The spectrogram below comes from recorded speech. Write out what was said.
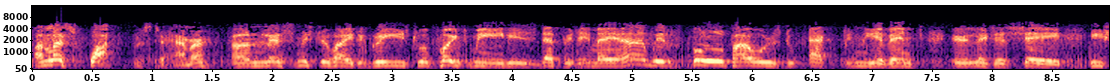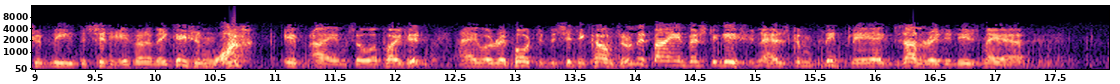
Unless what, Mr. Hammer? Unless Mr. White agrees to appoint me his deputy mayor with full powers to act in the event, uh, let us say, he should leave the city for a vacation. What? If I am so appointed, I will report to the city council that my investigation has completely exonerated his mayor.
